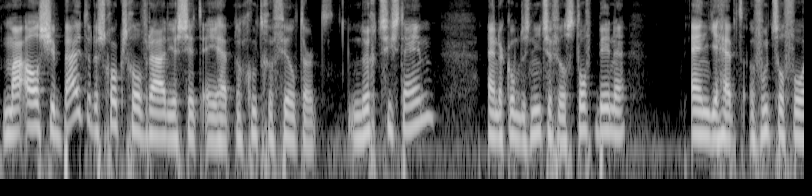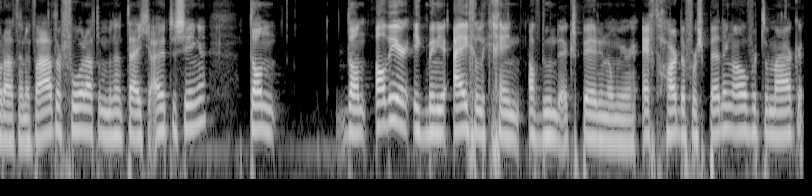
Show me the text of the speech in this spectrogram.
Maar als je buiten de schokgolfradius zit en je hebt een goed gefilterd luchtsysteem. en er komt dus niet zoveel stof binnen. en je hebt een voedselvoorraad en een watervoorraad om het een tijdje uit te zingen. dan dan alweer, ik ben hier eigenlijk geen afdoende expert in om hier echt harde voorspellingen over te maken.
